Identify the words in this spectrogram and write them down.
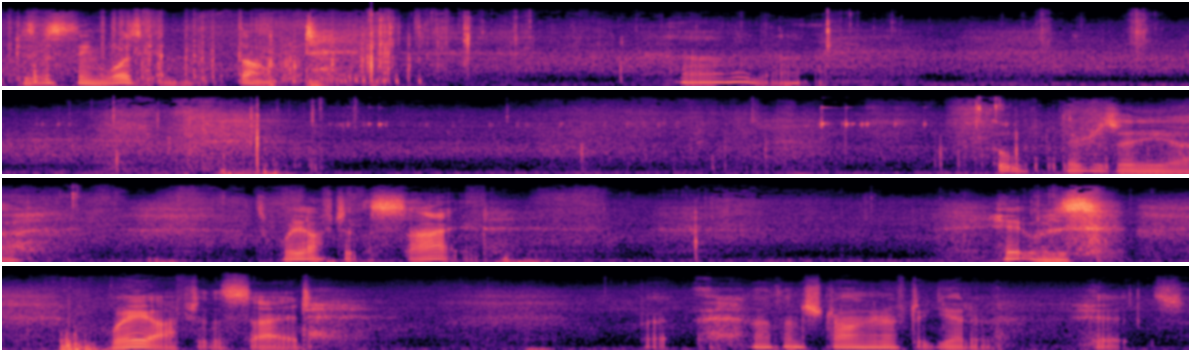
Because this thing was getting thumped. Uh, maybe not. Oh, there's a, uh, it's way off to the side. It was way off to the side. But nothing strong enough to get a hit, so.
